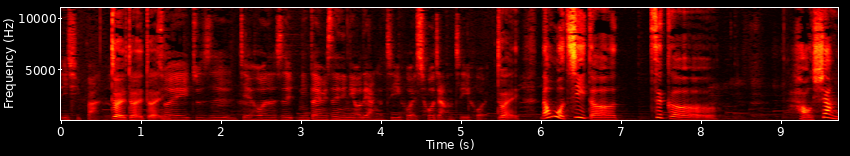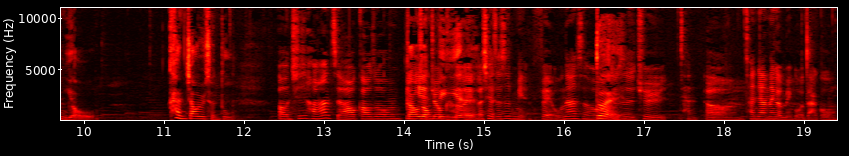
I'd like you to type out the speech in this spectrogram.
一起办。对对对。所以就是结婚的是你，等于是你有两个机会抽奖机会。对。然后我记得这个好像有看教育程度。哦，其实好像只要高中高中毕业就可以，而且这是免费。我那时候就是去参呃参加那个美国打工，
